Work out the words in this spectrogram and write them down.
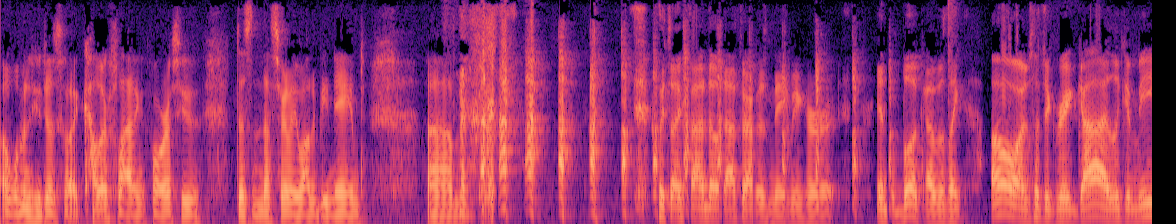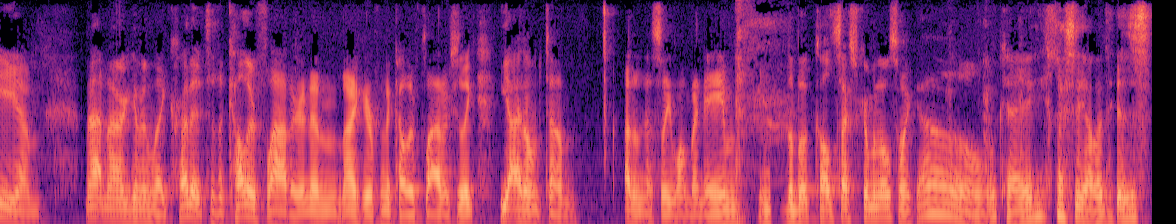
a woman who does like color flatting for us, who doesn't necessarily want to be named. Um, which I found out after I was naming her in the book. I was like, "Oh, I'm such a great guy. Look at me." Um, Matt and I are giving like credit to the color flatter, and then I hear from the color flatter. She's like, "Yeah, I don't, um, I don't necessarily want my name in the book called Sex Criminals." I'm like, "Oh, okay, I see how it is."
